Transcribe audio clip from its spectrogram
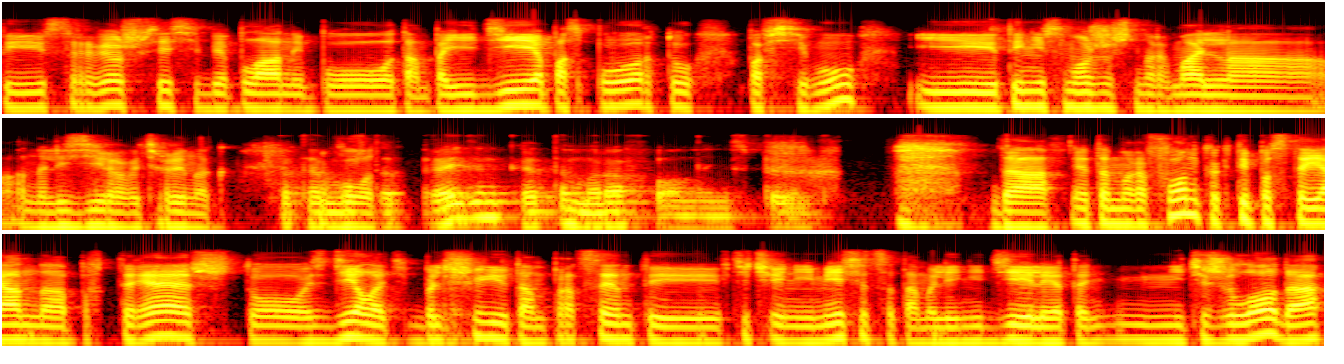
ты сорвешь все себе планы по, там, по еде, по спорту, по всему, и ты не сможешь нормально анализировать рынок. Потому Вот. что трейдинг – это марафон, а не спринт. Да, это марафон, как ты постоянно повторяешь, что сделать большие там проценты в течение месяца там или недели это не тяжело, да,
